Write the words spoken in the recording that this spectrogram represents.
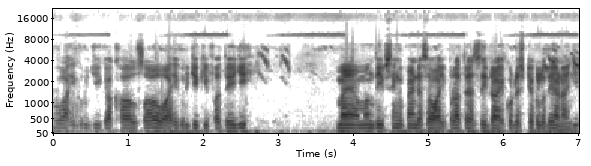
ਵਾਹਿਗੁਰੂ ਜੀ ਕਾ ਖਾਲਸਾ, ਵਾਹਿਗੁਰੂ ਜੀ ਕੀ ਫਤਿਹ ਜੀ। ਮੈਂ ਅਮਨਦੀਪ ਸਿੰਘ ਪਿੰਡ ਸਵਾਜਪੁਰਾ ਤਹਿਸੀਲ ਰਾਏਕੋਟ ਡਿਸਟ੍ਰਿਕਟ ਲੁਧਿਆਣਾ ਜੀ।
